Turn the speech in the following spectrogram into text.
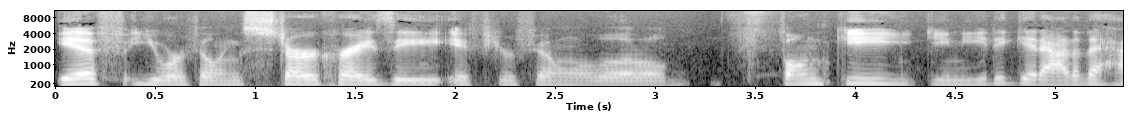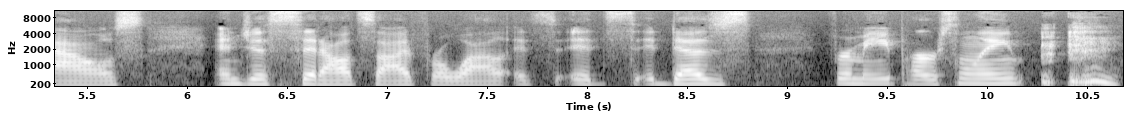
If you are feeling stir crazy if you're feeling a little funky you need to get out of the house and just sit outside for a while. It's it's it does for me personally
